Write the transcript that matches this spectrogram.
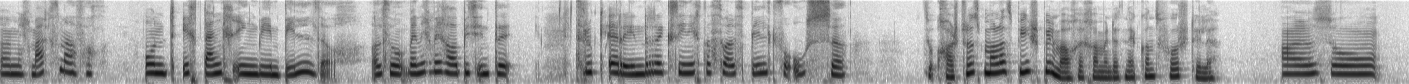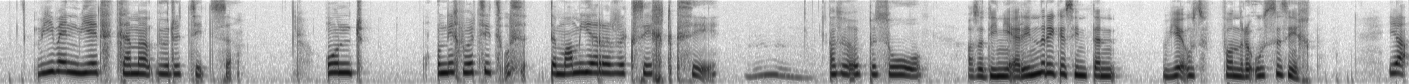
Ähm, ich mache es einfach. Und ich denke irgendwie in Bildern. Also wenn ich mich an etwas zurückerinnere, sehe ich das so als Bild von außen. So, kannst du das mal als Beispiel machen? Ich kann mir das nicht ganz vorstellen. Also, wie wenn wir jetzt zusammen würden sitzen und, und ich würde es jetzt aus der Mami ihrer Gesicht sehen. Also etwa so. Also deine Erinnerungen sind dann wie aus, von einer Aussicht? Ja,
